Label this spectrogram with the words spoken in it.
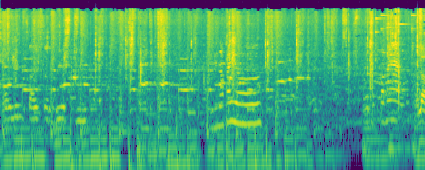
Howling Sister BSD. Hindi na kayo. Wala.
